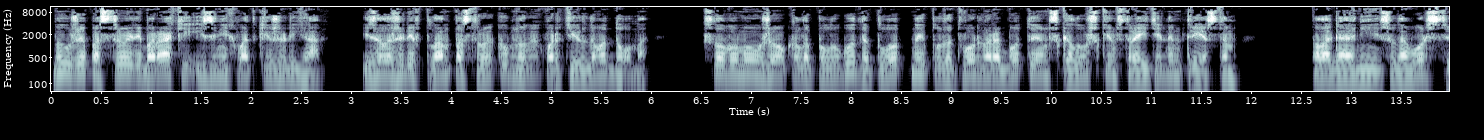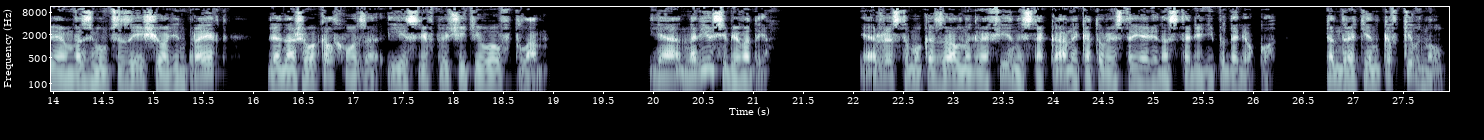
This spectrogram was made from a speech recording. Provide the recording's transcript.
Мы уже построили бараки из-за нехватки жилья и заложили в план постройку многоквартирного дома — к слову, мы уже около полугода плотно и плодотворно работаем с Калужским строительным трестом. Полагаю, они с удовольствием возьмутся за еще один проект для нашего колхоза, если включить его в план. Я налью себе воды. Я жестом указал на графины, стаканы, которые стояли на столе неподалеку. Кондратенков кивнул,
